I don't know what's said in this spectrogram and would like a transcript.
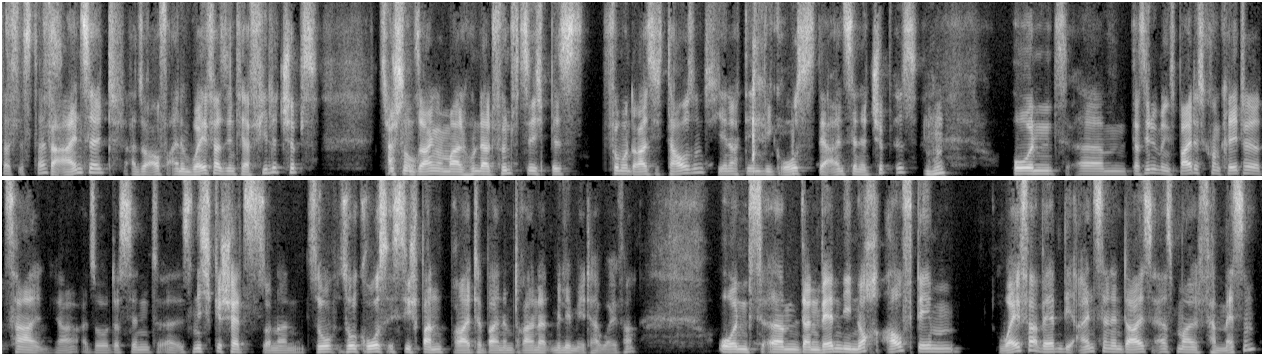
was ist das? Vereinzelt. Also auf einem Wafer sind ja viele Chips. Zwischen, so. sagen wir mal, 150 bis 35.000, je nachdem, wie groß der einzelne Chip ist. Mhm. Und ähm, das sind übrigens beides konkrete Zahlen. Ja, also das sind äh, ist nicht geschätzt, sondern so so groß ist die Spannbreite bei einem 300 Millimeter Wafer. Und ähm, dann werden die noch auf dem Wafer werden die einzelnen Dies erstmal vermessen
